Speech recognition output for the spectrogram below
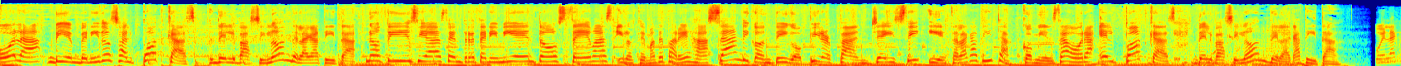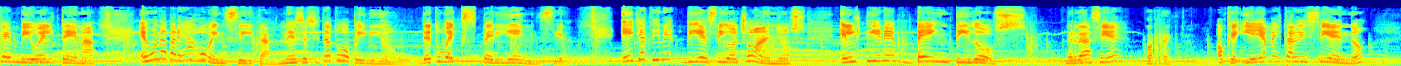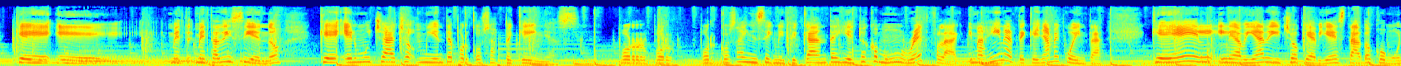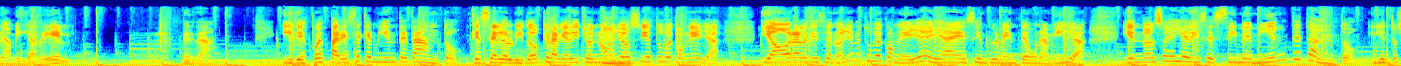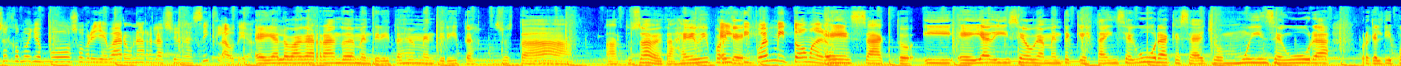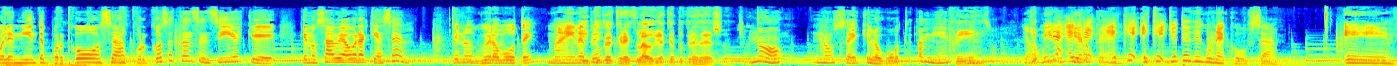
Hola, bienvenidos al podcast del vacilón de la gatita. Noticias, entretenimientos, temas y los temas de pareja. Sandy contigo, Peter Pan, JC y está la gatita. Comienza ahora el podcast del vacilón de la gatita. Fue la que envió el tema. Es una pareja jovencita. Necesita tu opinión, de tu experiencia. Ella tiene 18 años. Él tiene 22. ¿Verdad? ¿Así es? Correcto. Ok, y ella me está diciendo que eh, me, me está diciendo que el muchacho miente por cosas pequeñas, por, por, por cosas insignificantes y esto es como un red flag. Imagínate que ella me cuenta que él le había dicho que había estado con una amiga de él, ¿verdad? Y después parece que miente tanto que se le olvidó que le había dicho, no, yo sí estuve con ella. Y ahora le dice, no, yo no estuve con ella, ella es simplemente una amiga. Y entonces ella dice, si me miente tanto, ¿y entonces cómo yo puedo sobrellevar una relación así, Claudia? Ella lo va agarrando de mentiritas en mentiritas. Eso está, ah, tú sabes, está heavy porque... El tipo es mitómano. Exacto. Y ella dice obviamente que está insegura, que se ha hecho muy insegura, porque el tipo le miente por cosas, por cosas tan sencillas que, que no sabe ahora qué hacer. Que no, pero vote, ¿Y imagínate. tú qué crees, Claudia? ¿Qué tú crees de eso? No, no sé, que lo vote también. Sí. Yo- Mira, es quiero que, es, que, es que yo te digo una cosa. Eh,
